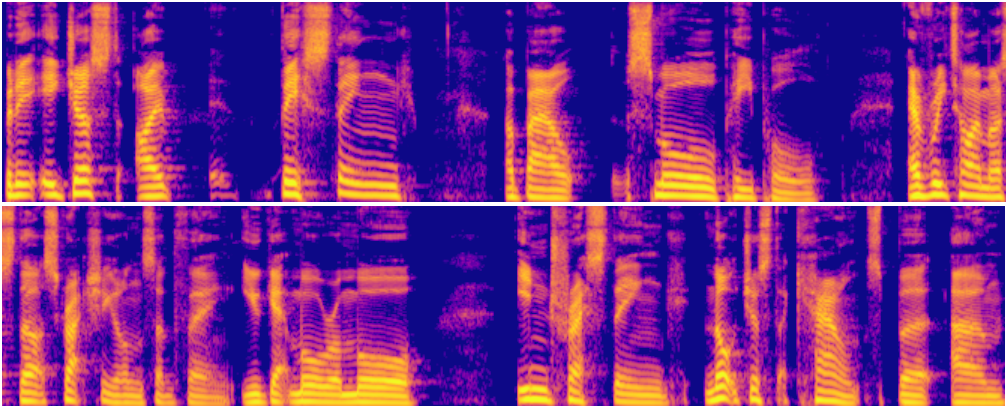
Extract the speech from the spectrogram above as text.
But it, it just I this thing about small people. Every time I start scratching on something, you get more and more interesting, not just accounts, but um,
